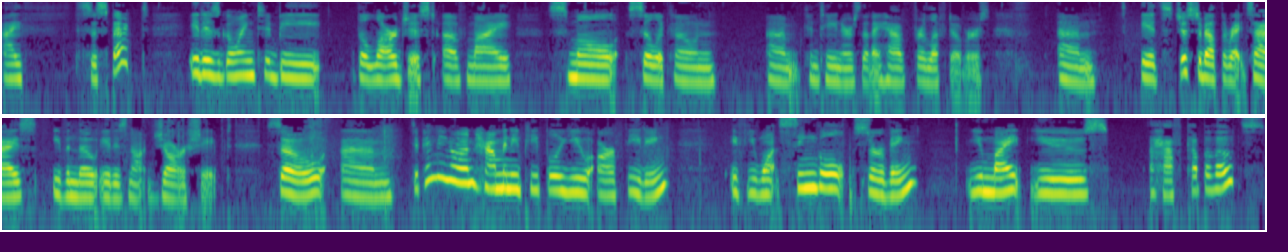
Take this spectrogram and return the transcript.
I suspect it is going to be the largest of my small silicone um, containers that I have for leftovers. Um, it's just about the right size, even though it is not jar shaped. So, um, depending on how many people you are feeding, if you want single serving, you might use a half cup of oats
